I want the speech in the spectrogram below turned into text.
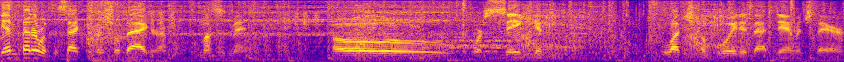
Getting better with the sacrificial dagger, I must admit. Oh, Forsaken. Clutch avoided that damage there.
